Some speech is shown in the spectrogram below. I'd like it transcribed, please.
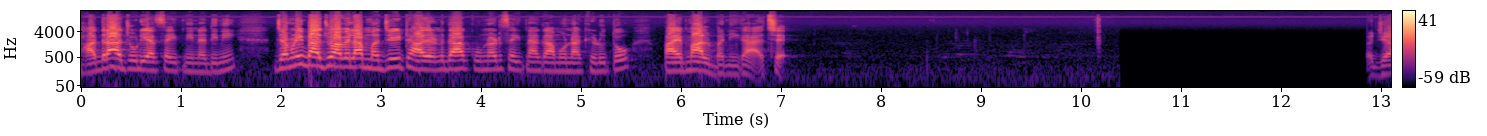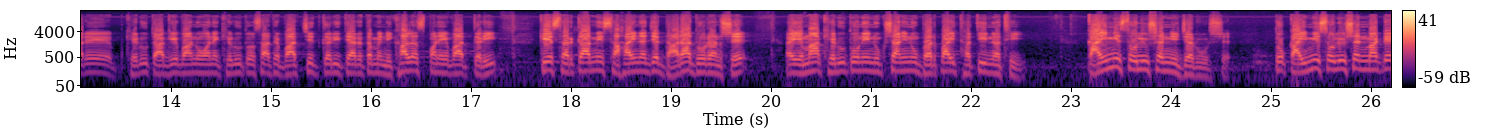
ભાદરા જોડિયા સહિતની નદીની જમણી બાજુ આવેલા મજેઠ આરણદા કુનડ સહિતના ગામોના ખેડૂતો પાયમાલ બની ગયા છે. જ્યારે ખેડૂત આગેવાનો અને ખેડૂતો સાથે વાતચીત કરી, ત્યારે તમે નિખાલસ પણ એ વાત કરી કે સરકારની સહાયના જે ધારાધોરણ છે, એમાં ખેડૂતોની નુકસાનીનું ભરપાઈ થતી નથી. કાયમી સોલ્યુશનની જરૂર છે. તો કાયમી સોલ્યુશન માટે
